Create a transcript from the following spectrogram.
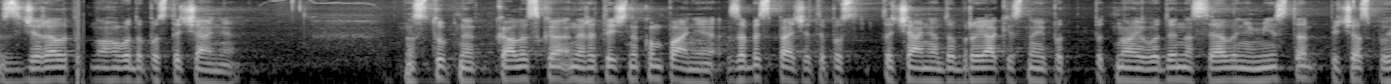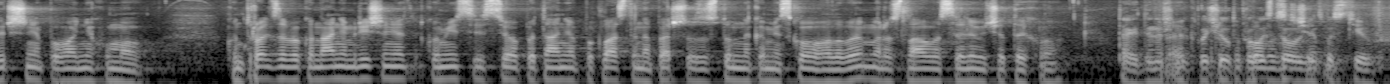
з джерел питного водопостачання. Наступне Калузька енергетична компанія забезпечити постачання доброякісної питної води населенню міста під час погіршення погодних умов. Контроль за виконанням рішення комісії з цього питання покласти на першого заступника міського голови Мирослава Васильовича Тихого. Так, не Так, почув про виставлення постів.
